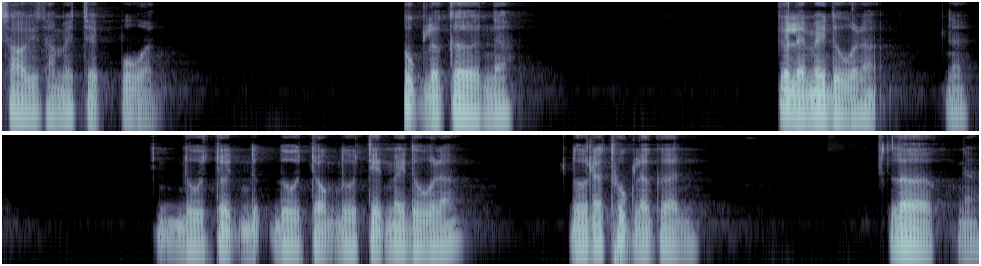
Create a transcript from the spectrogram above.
เศร้าที่ทำให้เจ็บปวด ทุกข์เหลือเกินนะ ก็เลยไม่ดูแล้วนะดูจุดดูจกดูจิตไม่ดูแล้ว ดูแล้วทุกข์เหลือเกิน เลิกนะ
